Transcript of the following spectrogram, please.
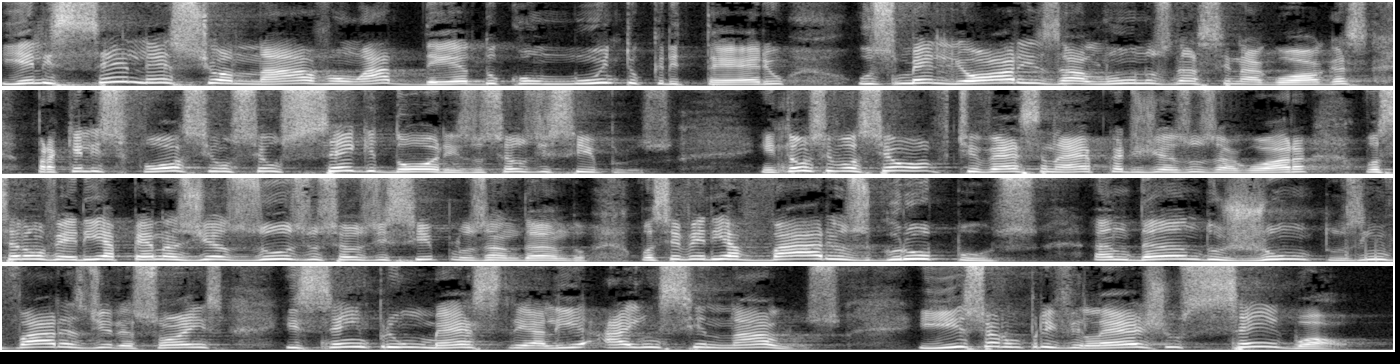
e eles selecionavam a dedo, com muito critério, os melhores alunos nas sinagogas para que eles fossem os seus seguidores, os seus discípulos. Então, se você estivesse na época de Jesus agora, você não veria apenas Jesus e os seus discípulos andando, você veria vários grupos andando juntos em várias direções e sempre um mestre ali a ensiná-los. E isso era um privilégio sem igual.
